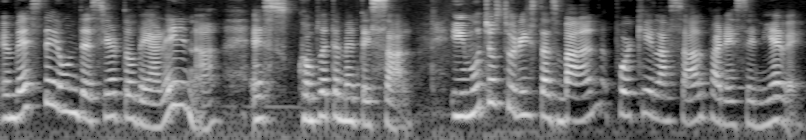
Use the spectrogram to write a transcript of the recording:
En vez de un desierto de arena, es completamente sal. Y muchos turistas van porque la sal parece nieve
